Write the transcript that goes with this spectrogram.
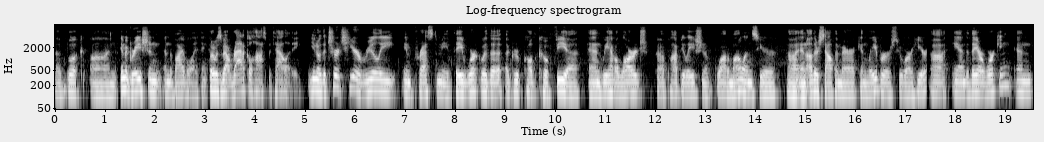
a book on immigration and the Bible, I think, but it was about radical hospitality. You know, the church here really impressed me. They work with a, a group called COFIA, and we have a large uh, population of Guatemalans here uh, and other South American laborers who are here, uh, and they are working and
